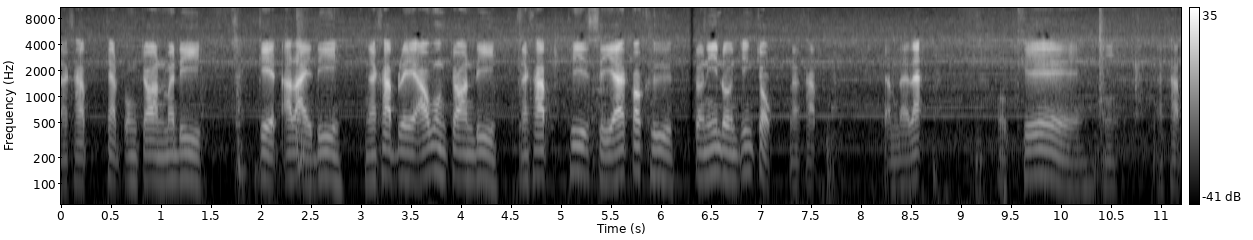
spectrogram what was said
นะครับ จัดวงจรมาดี เกรดอะไหล่ดีนะครับเลเยอร์วงจรดีนะครับ ที่เสียก็คือตัวนี้โดนจิ้งจกนะครับจำได้แล้วโอเคนี่นะครับ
